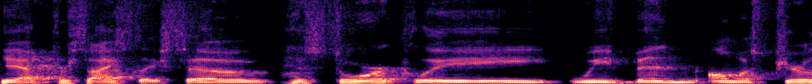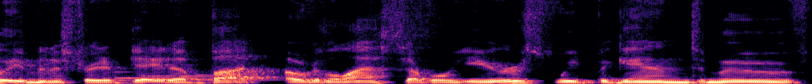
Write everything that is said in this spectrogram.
Yeah, precisely. So historically, we've been almost purely administrative data, but over the last several years, we've began to move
